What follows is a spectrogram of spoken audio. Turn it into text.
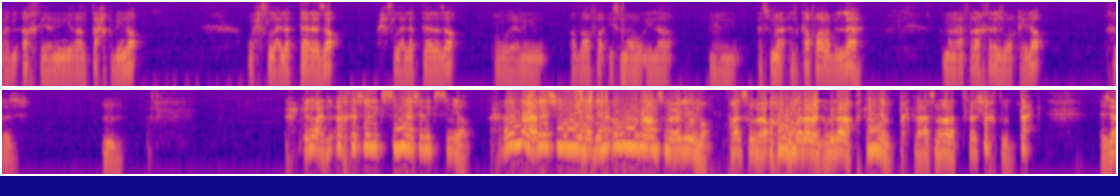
واحد الأخ يعني راه التحق بنا وحصل على الترزه حصل على الترزه ويعني أضاف اسمه إلى يعني أسماء الكفره بالله. ما نعرف راه خرج وقيله خرج. امم كان واحد الأخ اش هذيك السميه اش هذيك السميه الله راه شي يومين هادي أنا أول مرة غنسمعوا اليوم. غنسمعوا أول مرة. راه قبيلة راه قتلني بالضحك. راه تفرشخت بالضحك.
